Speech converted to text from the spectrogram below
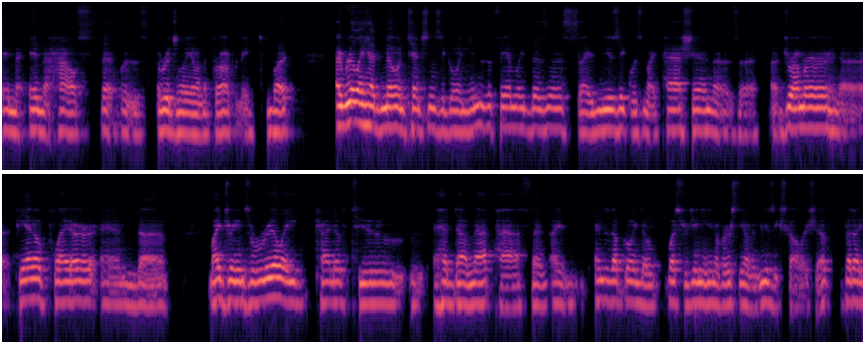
in the, in the house that was originally on the property. But I really had no intentions of going into the family business. I, music was my passion. I was a, a drummer and a piano player, and uh, my dreams were really kind of to head down that path. And I ended up going to West Virginia University on a music scholarship, but I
